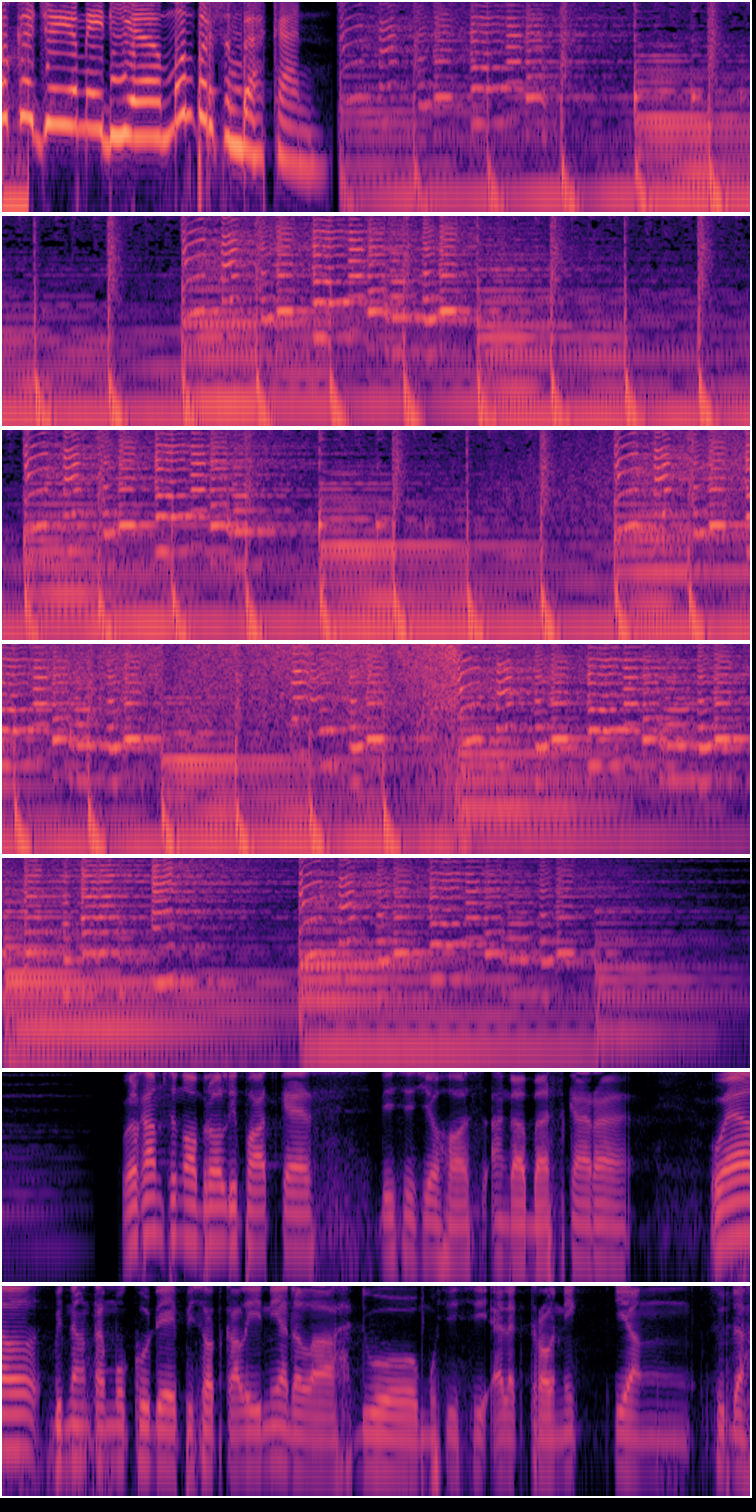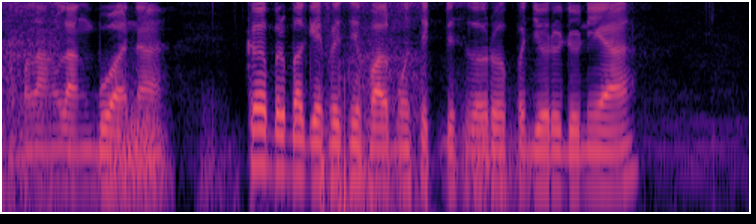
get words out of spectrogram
Loka Jaya Media mempersembahkan. Welcome to Ngobrol di Podcast. This is your host Angga Baskara. Well, bintang tamuku di episode kali ini adalah duo musisi elektronik yang sudah melanglang buana ke berbagai festival musik di seluruh penjuru dunia.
